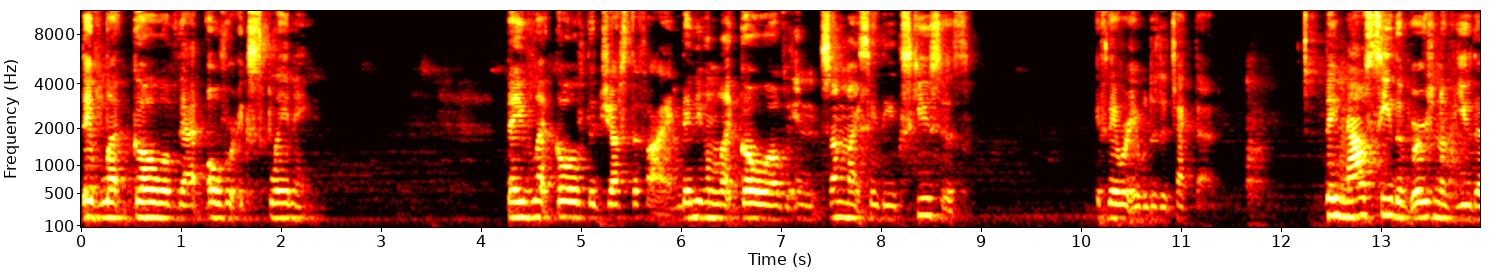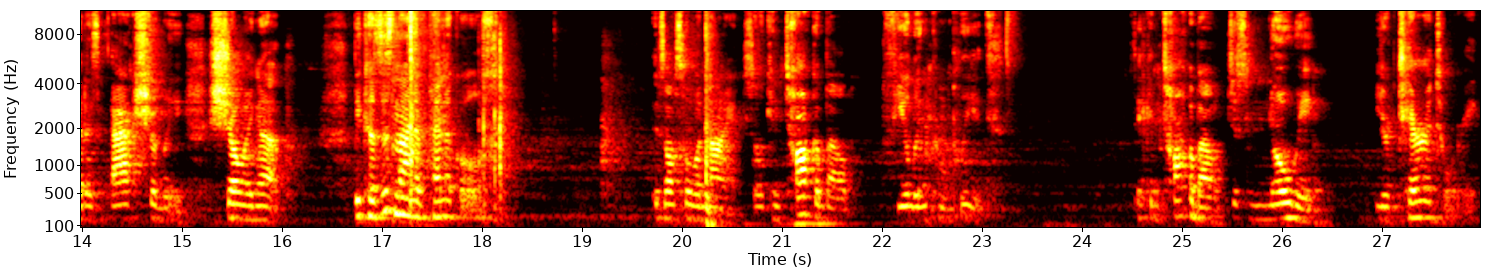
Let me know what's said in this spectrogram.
They've let go of that over explaining. They've let go of the justifying. They've even let go of, and some might say, the excuses, if they were able to detect that. They now see the version of you that is actually showing up. Because this Nine of Pentacles is also a nine. So it can talk about feeling complete. It can talk about just knowing your territory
